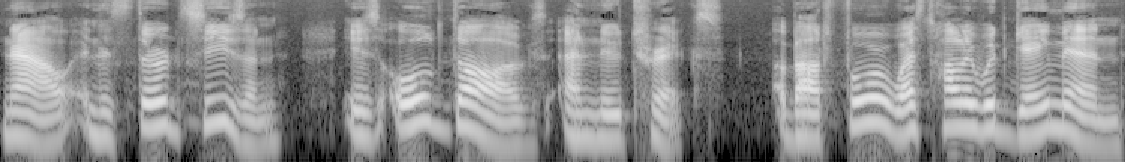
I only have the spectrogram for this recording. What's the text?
now in its third season, is Old Dogs and New Tricks, about four West Hollywood gay men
